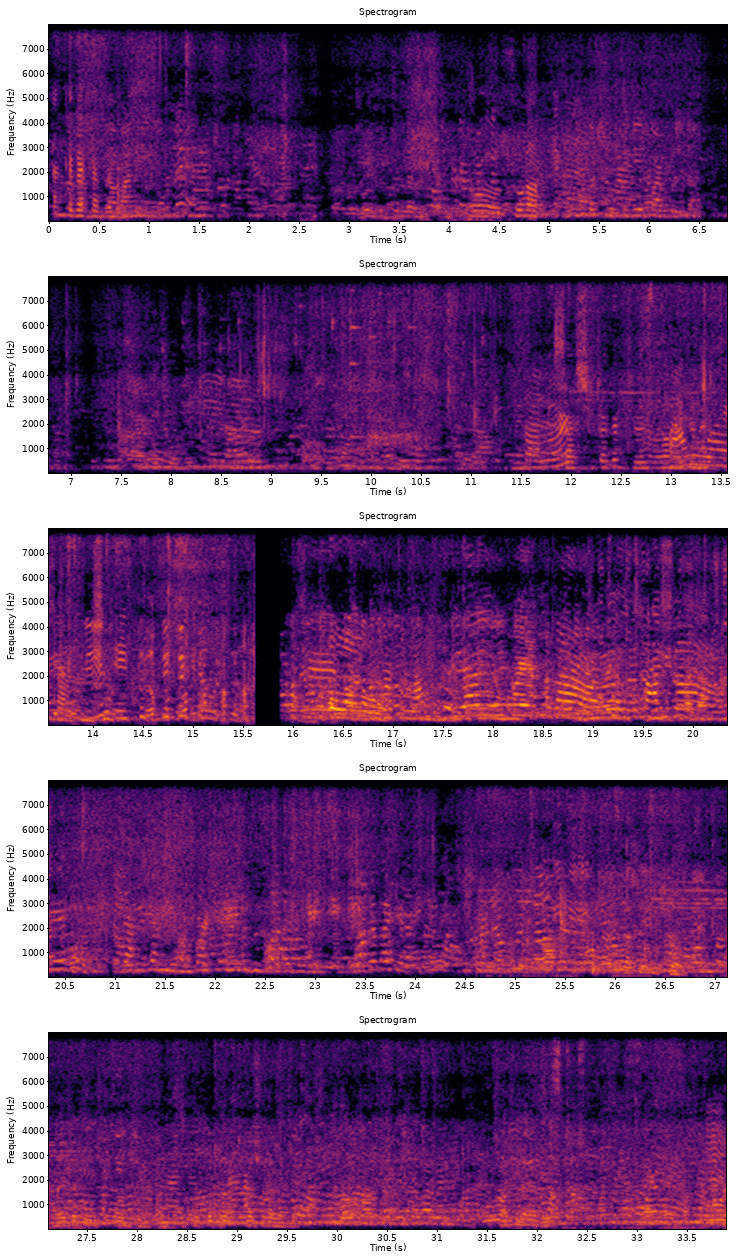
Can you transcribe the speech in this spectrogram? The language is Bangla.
কাকে দেখাবে ও সোহা চারশো টাকার ড্রেস এই তো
